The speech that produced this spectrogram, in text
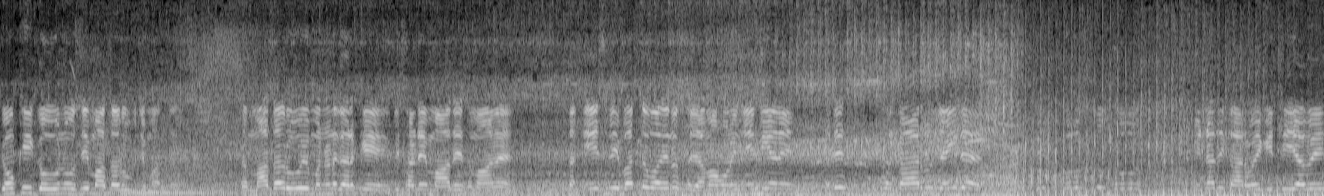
ਕਿਉਂਕਿ ਗਊ ਨੂੰ ਅਸੀਂ ਮਾਤਾ ਰੂਪ 'ਚ ਮੰਨਦੇ ਹਾਂ। ਤਾਂ ਮਾਤਾ ਰੂਪ 'ਚ ਮੰਨਣ ਕਰਕੇ ਵੀ ਸਾਡੇ ਮਾਂ ਦੇ ਸਮਾਨ ਹੈ, ਤਾਂ ਇਸ ਲਈ ਵੱਧ ਤੋਂ ਵੱਧ ਇਹਨੂੰ ਸਜ਼ਾਵਾਂ ਹੋਣੀਆਂ ਚਾਹੀਦੀਆਂ ਨੇ, ਅਤੇ ਸਰਕਾਰ ਨੂੰ ਚਾਹੀਦਾ ਹੈ ਕਿ ਠੋਸ ਤੋਂ ਠੋਸ ਇਹਨਾਂ ਤੇ ਕਾਰਵਾਈ ਕੀਤੀ ਜਾਵੇ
